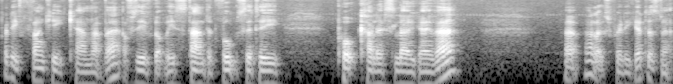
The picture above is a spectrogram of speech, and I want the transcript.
Pretty funky camera up there. Obviously you've got the standard Vault City portcullis logo there. But that looks pretty good doesn't it?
